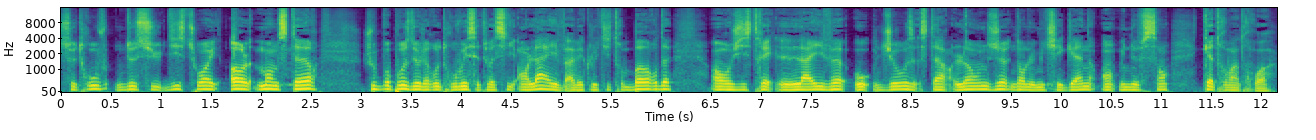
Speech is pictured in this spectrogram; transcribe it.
se trouve dessus. Destroy All Monster je vous propose de les retrouver cette fois-ci en live avec le titre Enregistré live au Joe's Star Lounge dans le Michigan en 1983.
